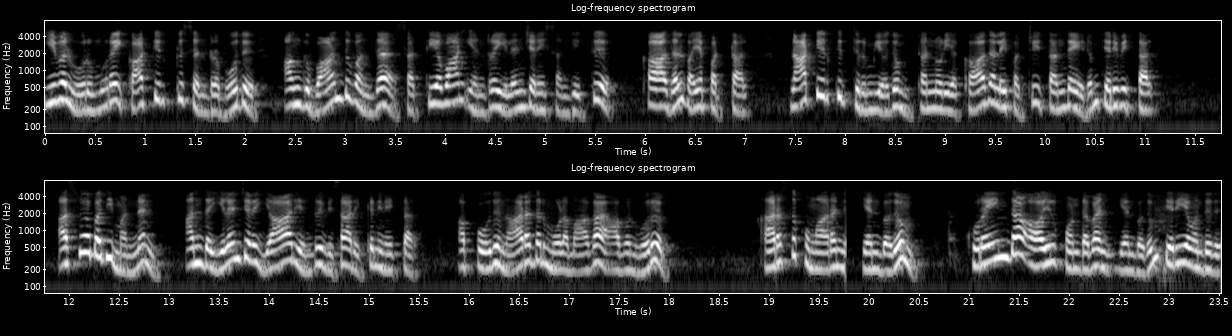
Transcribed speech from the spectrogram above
இவள் ஒரு முறை காட்டிற்கு சென்றபோது அங்கு வாழ்ந்து வந்த சத்தியவான் என்ற இளைஞனை சந்தித்து காதல் வயப்பட்டாள். நாட்டிற்கு திரும்பியதும் தன்னுடைய காதலை பற்றி தந்தையிடம் தெரிவித்தாள். அஸ்வபதி மன்னன் அந்த இளைஞரை யார் என்று விசாரிக்க நினைத்தார். அப்போது நாரதர் மூலமாக அவன் ஒரு அரசகுமாரன் என்பதும் குறைந்த ஆயுள் கொண்டவன் என்பதும் தெரிய வந்தது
